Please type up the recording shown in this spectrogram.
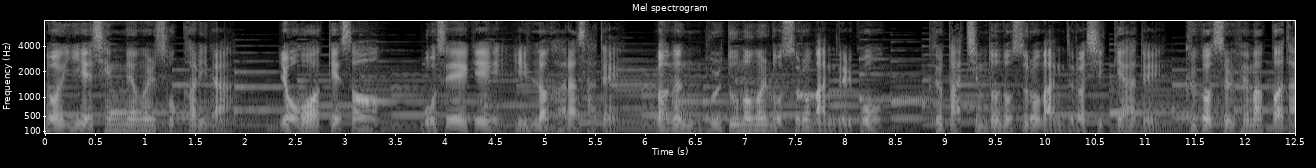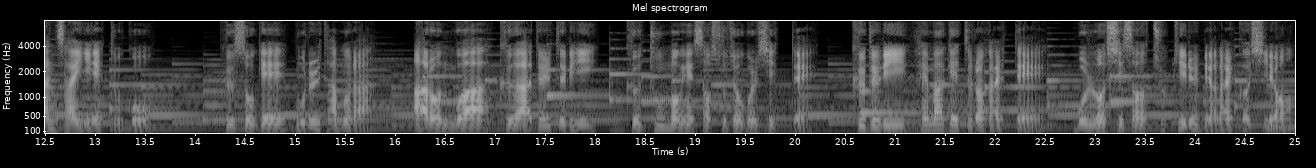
너희의 생명을 속하리라. 여호와께서 모세에게 일러 가라사대. 너는 물두멍을 노스로 만들고 그 받침도 노스로 만들어 씻게 하되 그것을 회막과 단 사이에 두고 그 속에 물을 담으라. 아론과 그 아들들이 그 두멍에서 수족을 씻되 그들이 회막에 들어갈 때 물로 씻어 죽기를 면할 것이요.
